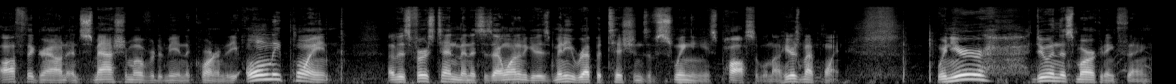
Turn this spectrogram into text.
off the ground and smash them over to me in the corner. The only point of his first 10 minutes is I want him to get as many repetitions of swinging as possible. Now, here's my point. When you're doing this marketing thing,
